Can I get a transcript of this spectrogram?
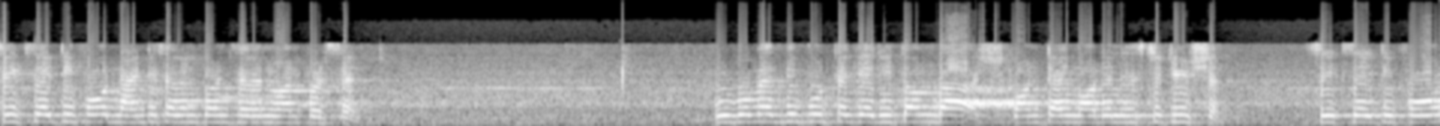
six eighty four ninety seven point seven one percent Purba Medinipur থেকে Ritam Das Contai model institution six eighty four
